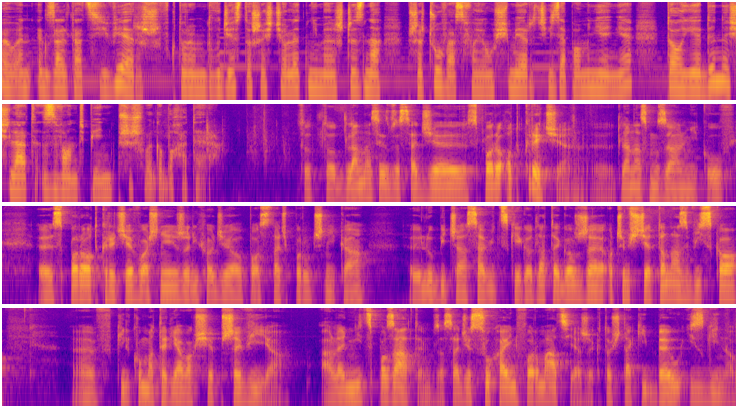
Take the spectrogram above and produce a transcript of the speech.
Pełen egzaltacji wiersz, w którym 26-letni mężczyzna przeczuwa swoją śmierć i zapomnienie, to jedyny ślad zwątpień przyszłego bohatera. To, to dla nas jest w zasadzie spore odkrycie, dla nas muzealników, spore odkrycie właśnie jeżeli chodzi o postać porucznika Lubicza Sawickiego, dlatego że oczywiście to nazwisko w kilku materiałach się przewija, ale nic poza tym. W zasadzie sucha informacja, że ktoś taki był i zginął.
